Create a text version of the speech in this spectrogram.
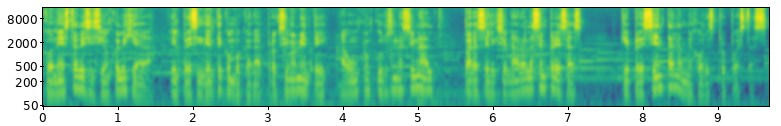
Con esta decisión colegiada, el presidente convocará próximamente a un concurso nacional para seleccionar a las empresas que presentan las mejores propuestas.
